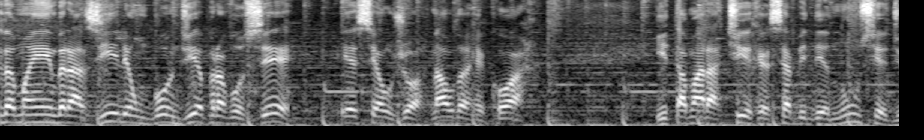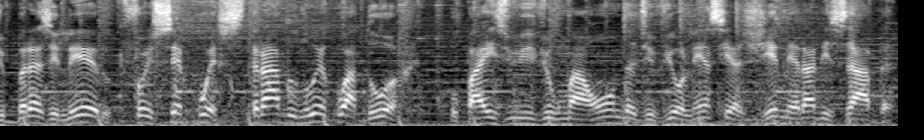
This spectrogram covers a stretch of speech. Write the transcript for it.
da manhã em Brasília, um bom dia para você. Esse é o Jornal da Record. Itamaraty recebe denúncia de brasileiro que foi sequestrado no Equador. O país vive uma onda de violência generalizada.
